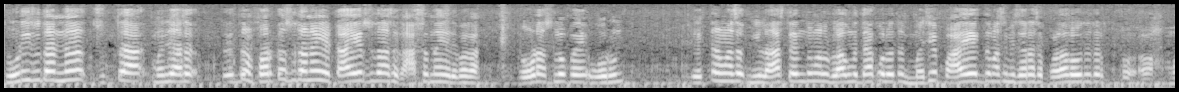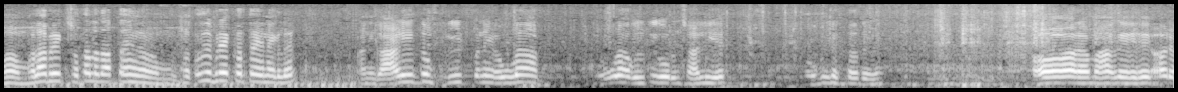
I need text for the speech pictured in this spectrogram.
थोडी सुद्धा न सुद्धा म्हणजे असं एकदम फरक सुद्धा नाही टायर सुद्धा असं घासत नाही बघा. एवढा स्लोप आहे वरून. एकदम असं मी लास्ट टाइम तुम्हाला ब्लॉगमध्ये दाखवलं होतं माझे पाय एकदम असं मी जरासं पळालो होतो तर मला ब्रेक स्वतःला जाता स्वतःच ब्रेक करता येईल आणि गाडी एकदम स्पीडपणे एवढा एवढा गलती करून चालली आहे. बघू शकता तुम्ही. और मागे अरे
